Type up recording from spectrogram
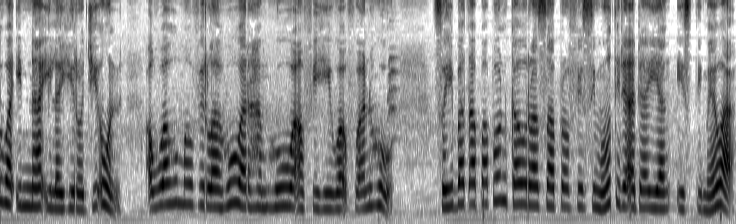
wa inna ilaihi roji'un. Allahumma firlahu warhamhu wa'afihi anhu. Sehebat apa pun kau rasa profesimu tidak ada yang istimewa.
